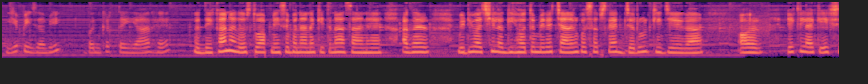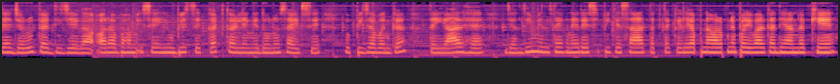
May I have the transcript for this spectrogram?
ये पिज़्ज़ा भी बनकर तैयार है। तो देखा ना दोस्तों, आपने इसे बनाना कितना आसान है। अगर वीडियो अच्छी लगी हो तो मेरे चैनल को सब्सक्राइब ज़रूर कीजिएगा। और एक लाइक एक शेयर ज़रूर कर दीजिएगा और अब हम इसे यूँ बीच से कट कर लेंगे दोनों साइड से। तो पिज़्ज़ा बनकर तैयार है। जल्दी मिलते हैं एक नई रेसिपी के साथ। तब तक के लिए अपना और अपने परिवार का ध्यान रखें।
